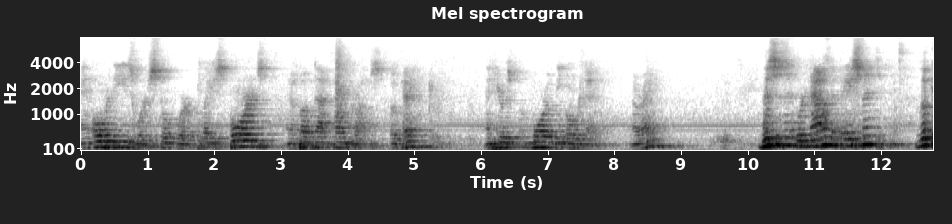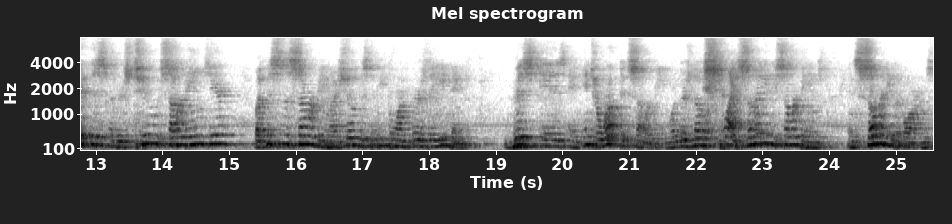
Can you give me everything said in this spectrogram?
and over these were still were placed boards, and above that foam crops. Okay, and here's more of the Overden. All right. This is it. We're now in the basement. Look at this. There's two summer beams here, but this is a summer beam. I showed this to people on Thursday evening. This is an interrupted summer beam where there's no splice. So many of these summer beams and so many of the barns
